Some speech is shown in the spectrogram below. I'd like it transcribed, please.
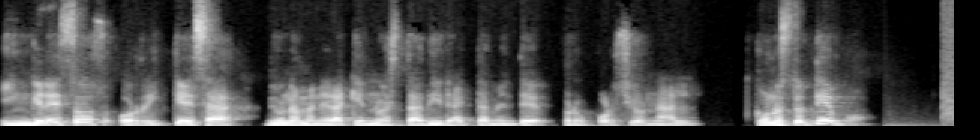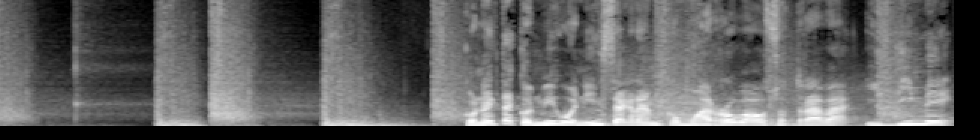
ingresos o riqueza de una manera que no está directamente proporcional con nuestro tiempo. Conecta conmigo en Instagram como arroba osotrava y dime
